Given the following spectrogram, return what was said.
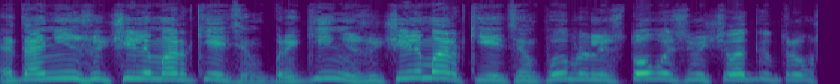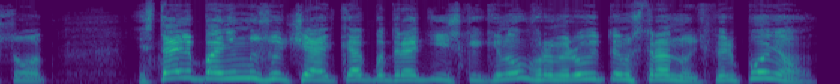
Это они изучили маркетинг. Прикинь, изучили маркетинг, выбрали 180 человек из 300 и стали по ним изучать, как патриотическое кино формирует им страну. Теперь понял?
